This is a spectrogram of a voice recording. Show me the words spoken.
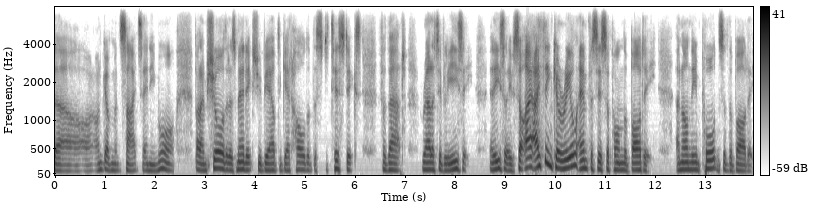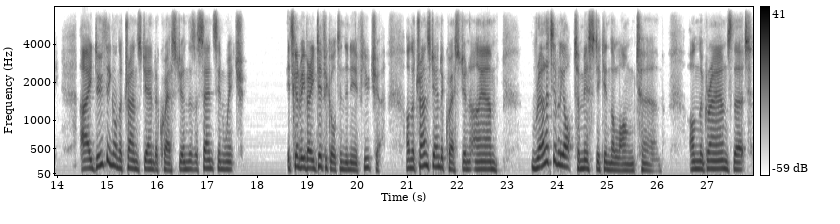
uh, on government sites anymore, but I'm sure that as medics you'd be able to get hold of the statistics for that relatively easy easily. So I, I think a real emphasis upon the body and on the importance of the body. I do think on the transgender question, there's a sense in which it's going to be very difficult in the near future. On the transgender question, I am relatively optimistic in the long term on the grounds that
